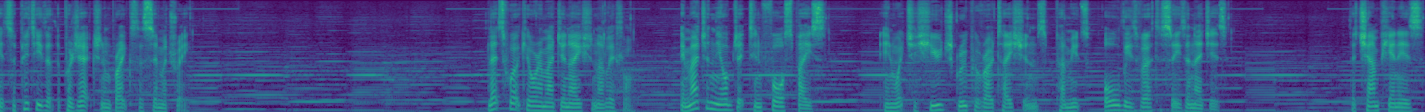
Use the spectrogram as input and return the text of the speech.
It's a pity that the projection breaks the symmetry. Let's work your imagination a little. Imagine the object in 4 space in which a huge group of rotations permutes all these vertices and edges the champion is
